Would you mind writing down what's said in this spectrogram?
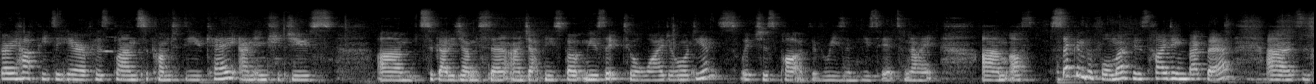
very happy to hear of his plans to come to the UK and introduce um, Tsugaru Jamisen and Japanese folk music to a wider audience, which is part of the reason he's here tonight. Um, our second performer, who's hiding back there, uh, is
